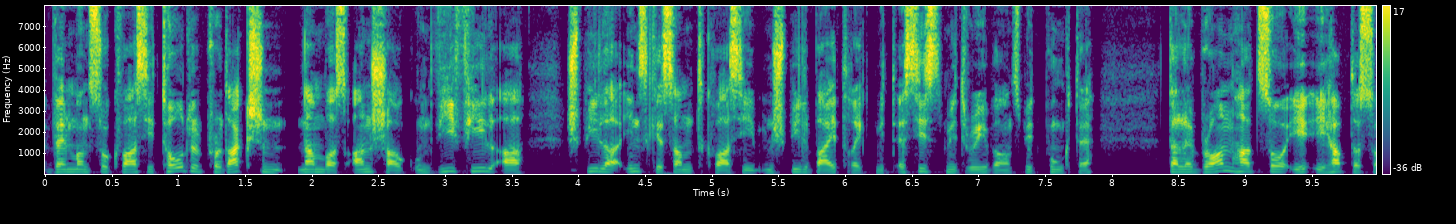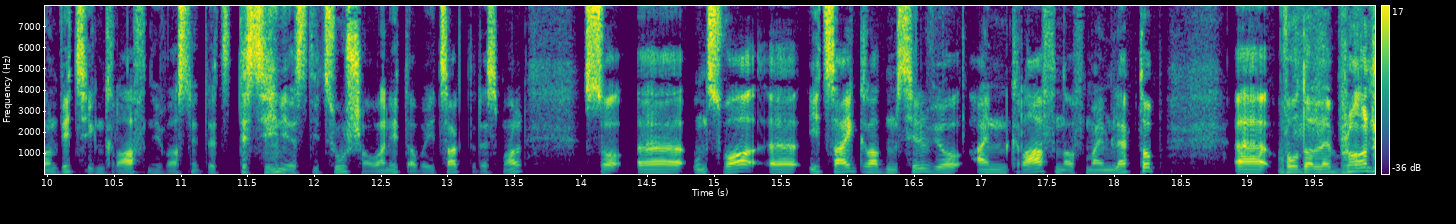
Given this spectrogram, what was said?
wenn man so quasi Total Production Numbers anschaut und wie viel ein Spieler insgesamt quasi im Spiel beiträgt, mit Assists, mit Rebounds, mit Punkte, der LeBron hat so, ich, ich habe da so einen witzigen Graphen, ich weiß nicht, das, das, sehen jetzt die Zuschauer nicht, aber ich zeige dir das mal. So, äh, und zwar, äh, ich zeige gerade dem Silvio einen Graphen auf meinem Laptop, äh, wo der LeBron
